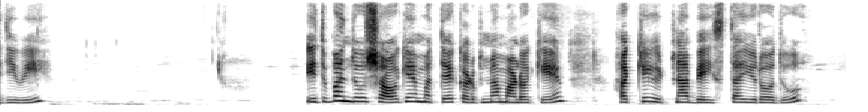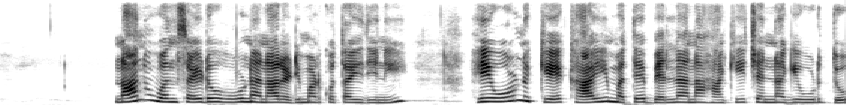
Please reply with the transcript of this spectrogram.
ಇದ್ದೀವಿ ಇದು ಬಂದು ಶಾವಿಗೆ ಮತ್ತು ಕಡುಬನ್ನ ಮಾಡೋಕ್ಕೆ ಅಕ್ಕಿ ಹಿಟ್ಟನ್ನ ಬೇಯಿಸ್ತಾ ಇರೋದು. ನಾನು ಒಂದು ಸೈಡು ಹೂರ್ಣನ ರೆಡಿ ಮಾಡ್ಕೋತಾ ಇದ್ದೀನಿ. ಈ ಹೂರ್ಣಕ್ಕೆ ಕಾಯಿ ಮತ್ತು ಬೆಲ್ಲನ ಹಾಕಿ ಚೆನ್ನಾಗಿ ಹುರಿದು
